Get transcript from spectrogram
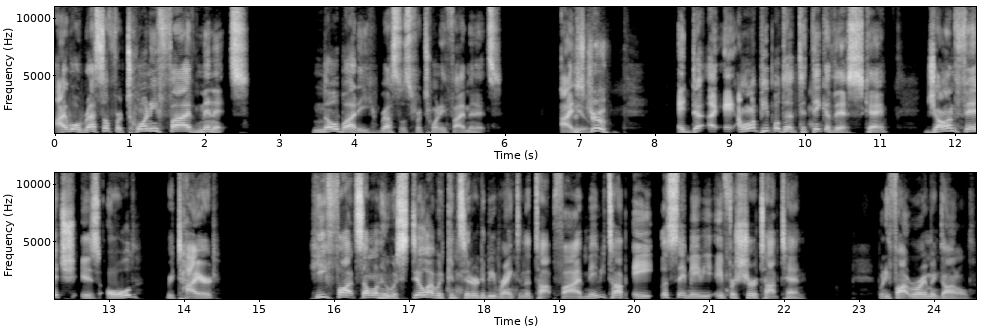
I will wrestle for 25 minutes. Nobody wrestles for 25 minutes. I do. It's true. It, I- I want people to, to think of this, okay? John Fitch is old, retired. He fought someone who was still, I would consider to be ranked in the top five, maybe top eight. Let's say maybe eh, for sure top 10 when he fought Rory MacDonald.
